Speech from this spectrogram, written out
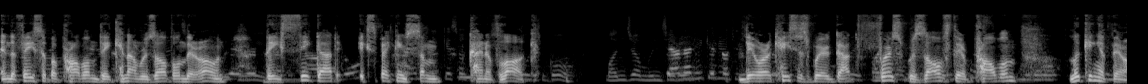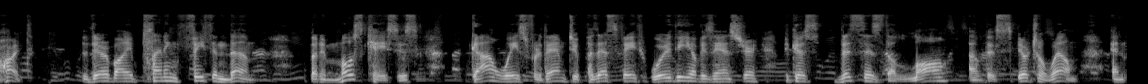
In the face of a problem they cannot resolve on their own, they seek God expecting some kind of luck. There are cases where God first resolves their problem looking at their heart, thereby planting faith in them. But in most cases, God waits for them to possess faith worthy of His answer because this is the law of the spiritual realm. And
